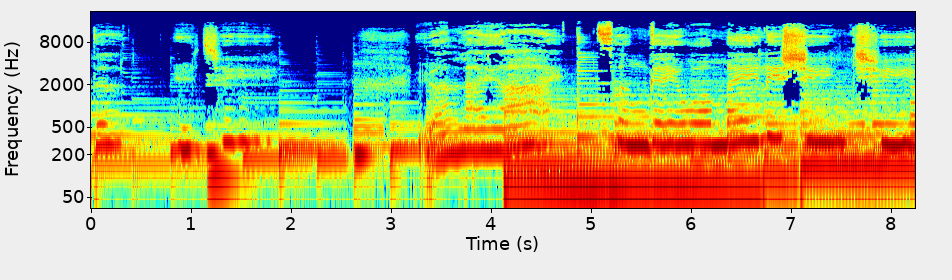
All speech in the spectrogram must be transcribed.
的日记。原来爱曾给我美丽心情。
